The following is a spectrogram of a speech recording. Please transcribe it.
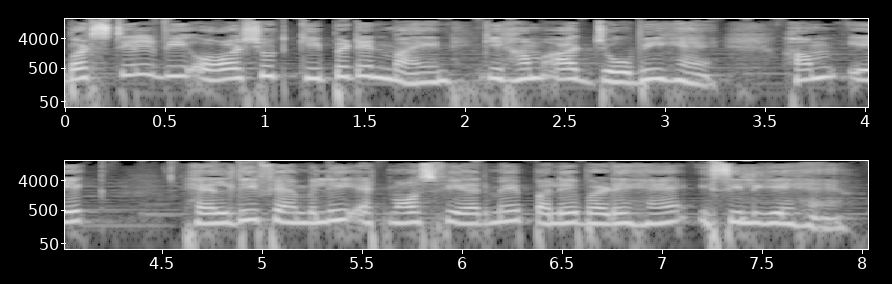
but still we all should keep it in mind कि हम आज जो भी हैं, हम एक हेल्दी फैमिली एटमॉस्फेयर में पले बड़े हैं इसीलिए हैं।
